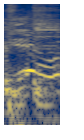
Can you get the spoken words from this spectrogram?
Yeah.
